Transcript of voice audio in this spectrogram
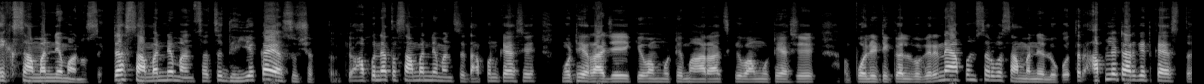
एक सामान्य माणूस आहे. त्या सामान्य माणसाचं ध्येय काय असू शकतं? किंवा आपण आता सामान्य माणसं आहेत. आपण काय असे मोठे राजे किंवा मोठे महाराज किंवा मोठे असे पॉलिटिकल वगैरे? नाही आपण सर्वसामान्य लोक. तर आपलं टार्गेट काय असतं?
